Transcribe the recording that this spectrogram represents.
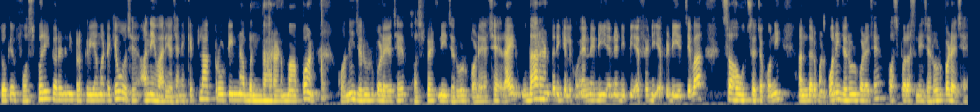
તો કે ફોસ્ફરીકરણની પ્રક્રિયા માટે કેવો છે? અનિવાર્ય છે. અને કેટલાક પ્રોટીનના બંધારણમાં પણ કોની જરૂર પડે છે? ફોસ્ફેટની જરૂર પડે છે. રાઈટ ઉદાહરણ તરીકે લખો. એનએડી એનએડીપી એફએડી એફએડી જેવા સહ ઉત્સેચકોની અંદર પણ કોની જરૂર પડે છે? ફોસ્ફરસની જરૂર પડે છે.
